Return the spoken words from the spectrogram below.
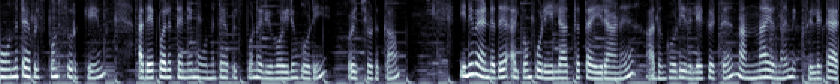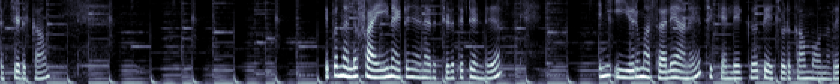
മൂന്ന് ടേബിൾ സ്പൂൺ സുറുക്കയും അതേപോലെ തന്നെ മൂന്ന് ടേബിൾ സ്പൂൺ ഒലിവ് ഓയിലും കൂടി ഒഴിച്ചു കൊടുക്കാം. ഇനി വേണ്ടത് അല്പം പുളിയില്ലാത്ത തൈരാണ്. അതും കൂടി ഇതിലേക്ക് ഇട്ട് നന്നായി ഒന്ന് മിക്സിയിലിട്ട് അരച്ചെടുക്കാം. ഇപ്പം നല്ല ഫൈനായിട്ട് ഞാൻ അരച്ചെടുത്തിട്ടുണ്ട്. ഇനി ഈ ഒരു മസാലയാണ് ചിക്കനിലേക്ക് തേച്ച് കൊടുക്കാൻ പോകുന്നത്.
